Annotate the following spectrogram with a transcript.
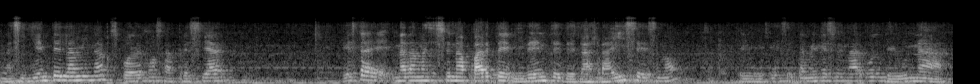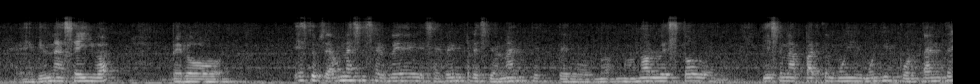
En la siguiente lámina pues, podemos apreciar, esta nada más es una parte evidente de las raíces, ¿no? Eh, este también es un árbol de una, eh, de una ceiba, pero esto pues, aún así se ve, se ve impresionante, pero no, no, lo es todo y es una parte muy, muy importante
